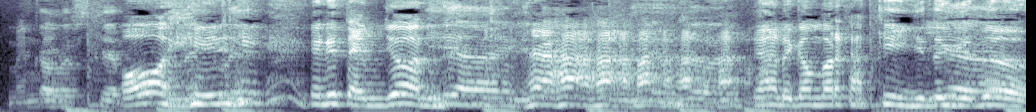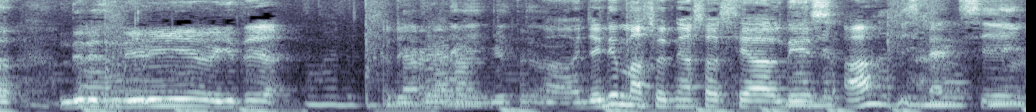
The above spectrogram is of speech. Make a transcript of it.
Main Kalau dance. setiap Oh, ini ini time zone. Iya, ini time zone. yang ada gambar kaki gitu-gitu. sendiri sendiri gitu ya Sekarang kayak gitu. Oh, jadi maksudnya social dis ah, Distancing.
